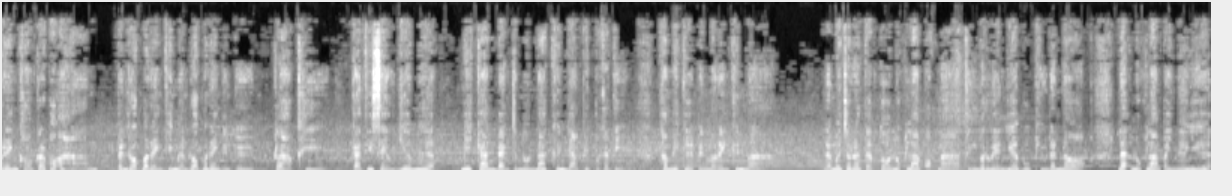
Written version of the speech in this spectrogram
ะเร็งของกระเพาะอาหาร เป็นโรคมะเร็งที่เหมือนโรคมะเร็งอื่น ๆ กล่าวคือ การที่เซลล์เยื่อเมือกมีการแบ่งจำนวนมากขึ้นอย่างผิดปกติทำให้เกิดเป็นมะเร็งขึ้นมา และเมื่อเจริญเติบโตลุกลามออกมาถึงบริเวณเยื่อบุผิวด้านนอก และลุกลามไปเนื้อเยื่อ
